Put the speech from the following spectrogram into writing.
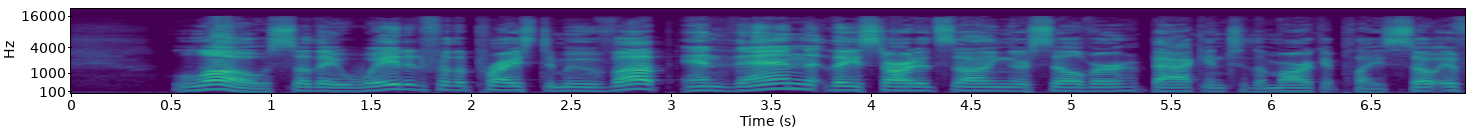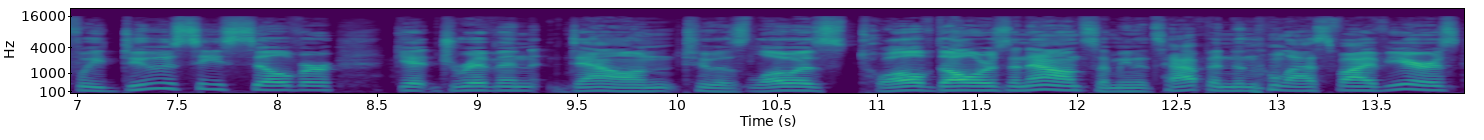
low. So they waited for the price to move up and then they started selling their silver back into the marketplace. So if we do see silver get driven down to as low as $12 an ounce, I mean, it's happened in the last five years,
